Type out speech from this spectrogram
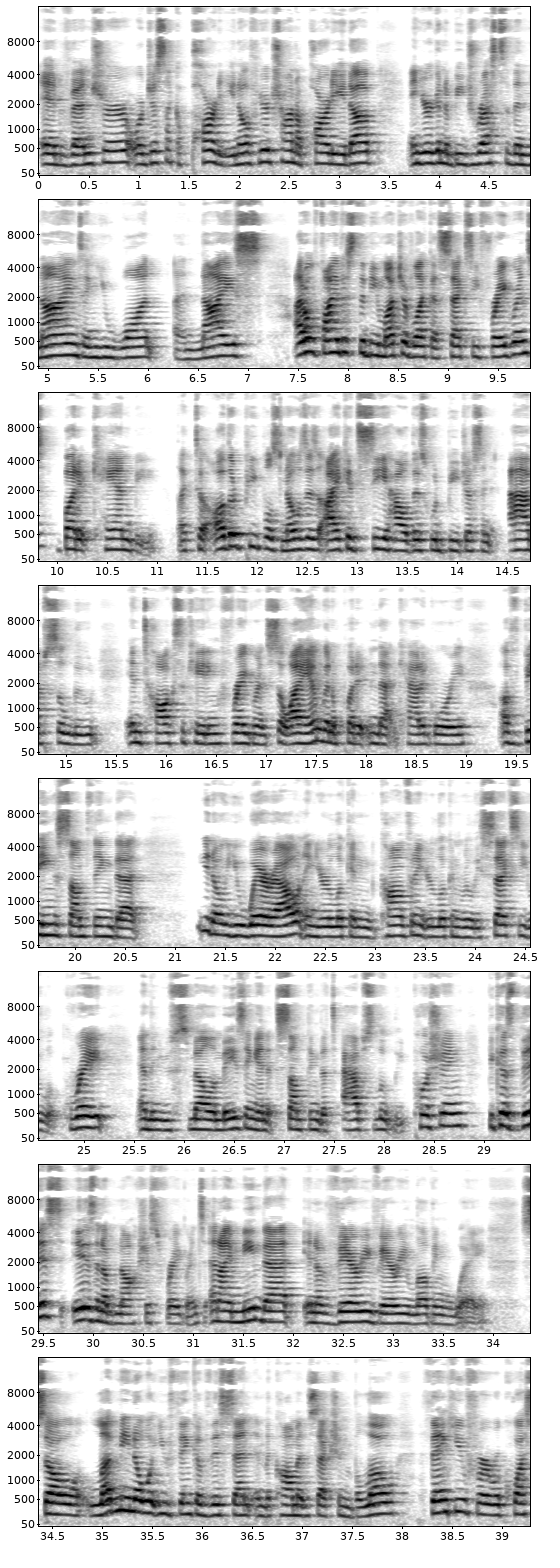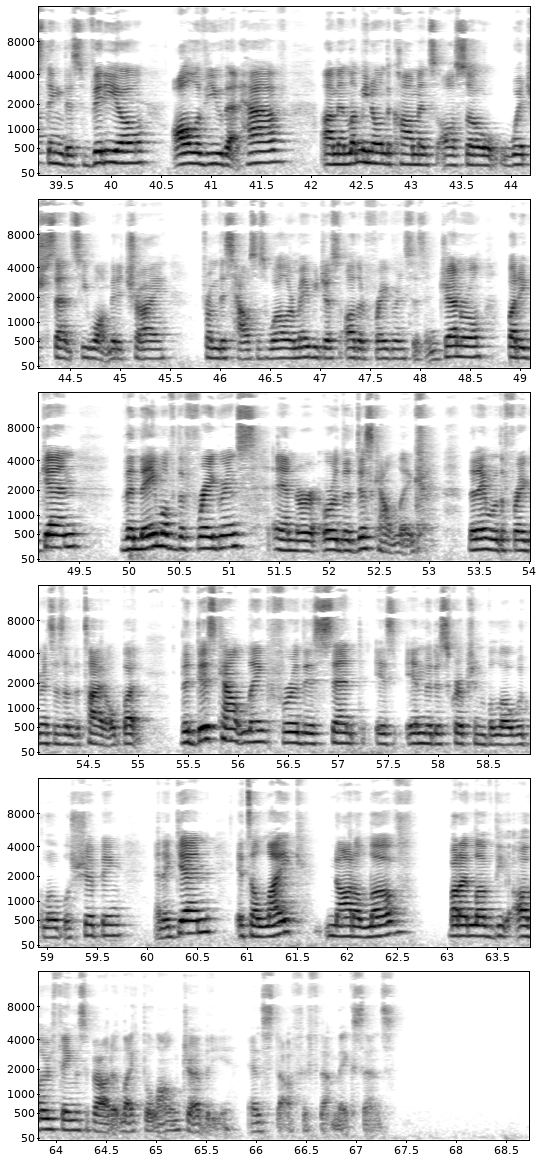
adventure or just like a party. You know, if you're trying to party it up and you're going to be dressed to the nines and you want a nice, I don't find this to be much of like a sexy fragrance, but it can be. Like to other people's noses, I could see how this would be just an absolute intoxicating fragrance. So I am going to put it in that category of being something that, you know, you wear out and you're looking confident, you're looking really sexy, you look great, and then you smell amazing and it's something that's absolutely pushing because this is an obnoxious fragrance. And I mean that in a very, very loving way. So let me know what you think of this scent in the comment section below. Thank you for requesting this video all of you that have. Um, and let me know in the comments also which scents you want me to try from this house as well, or maybe just other fragrances in general. But again, the name of the fragrance and or, or the discount link, the name of the fragrance is in the title, but the discount link for this scent is in the description below with global shipping. And again, it's a like, not a love, but I love the other things about it, like the longevity and stuff, if that makes sense.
